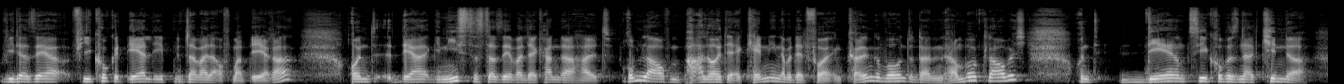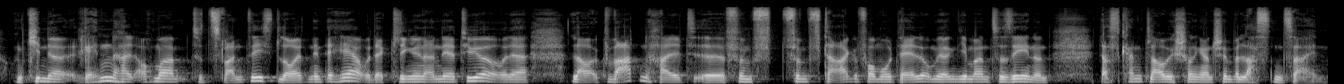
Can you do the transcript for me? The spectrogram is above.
wieder sehr viel gucke, der lebt mittlerweile auf Madeira und der genießt es da sehr, weil der kann da halt rumlaufen. Ein paar Leute erkennen ihn, aber der hat vorher in Köln gewohnt und dann in Hamburg, glaube ich. Und deren Zielgruppe sind halt Kinder. Und Kinder rennen halt auch mal zu 20 Leuten hinterher oder klingeln an der Tür oder warten halt äh, fünf, fünf Tage vorm Hotel, um irgendjemanden zu sehen. Und das kann, glaube ich, schon ganz schön belastend sein.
